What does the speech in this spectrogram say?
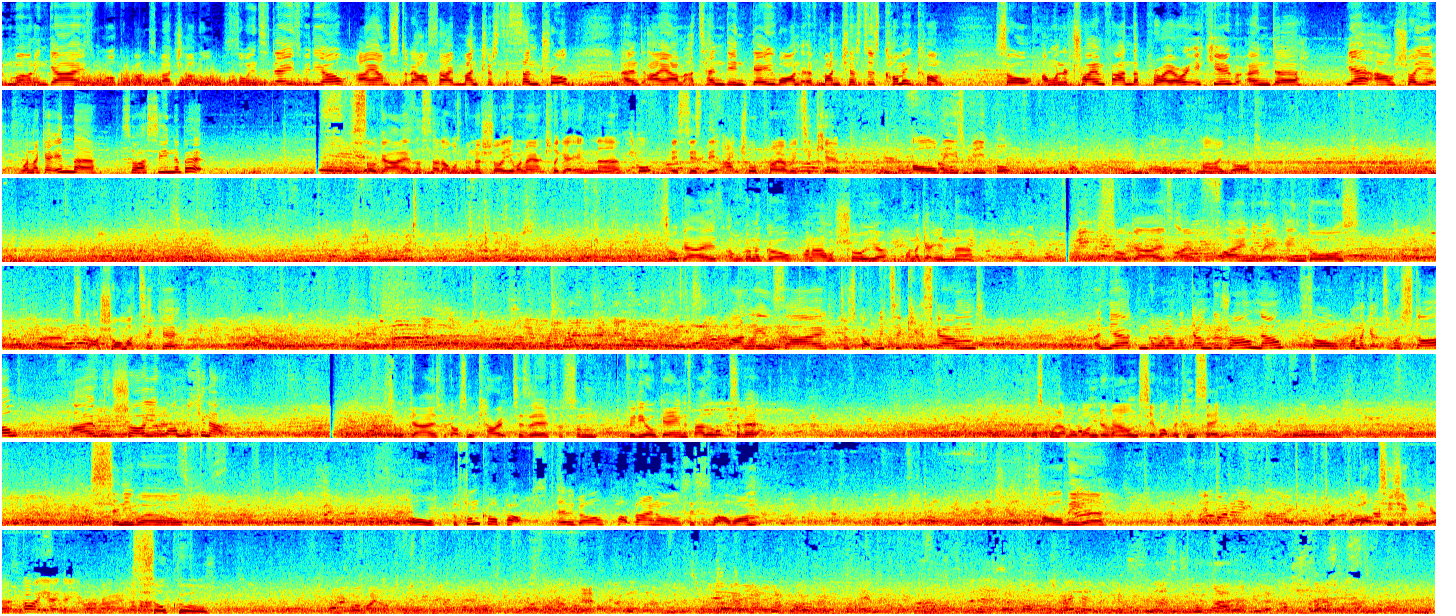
Good morning guys and welcome back to my channel. So in today's video I am stood outside Manchester Central and I am attending day one of Manchester's Comic Con. So I'm going to try and find the priority queue and uh, yeah I'll show you when I get in there. So I'll see you in a bit. So guys I said I was going to show you when I actually get in there but this is the actual priority queue. All these people. Oh my god. So guys, I'm gonna go and I will show you when I get in there. So guys, I am finally indoors. Um, just gotta show my ticket. I'm finally inside, just got my ticket scanned. And yeah, I can go and have a ganders round now. So when I get to a stall, I will show you what I'm looking at. So guys, we've got some characters here for some video games by the looks of it. Let's go and have a wander around, see what we can see. Cineworld. Oh, the Funko Pops. There we go. Pop vinyls. This is what I want. All the uh, the boxes you can get. Oh yeah, no, you're alright. So cool. Oh,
